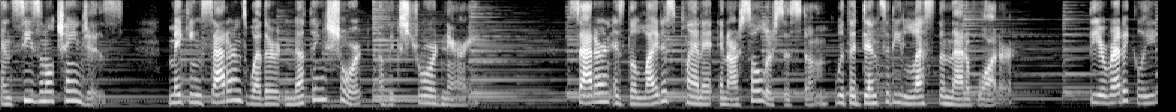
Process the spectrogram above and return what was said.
and seasonal changes, making Saturn's weather nothing short of extraordinary. Saturn is the lightest planet in our solar system, with a density less than that of water. Theoretically,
